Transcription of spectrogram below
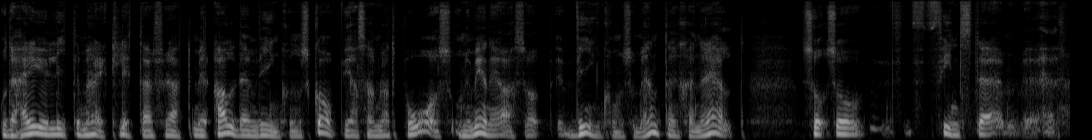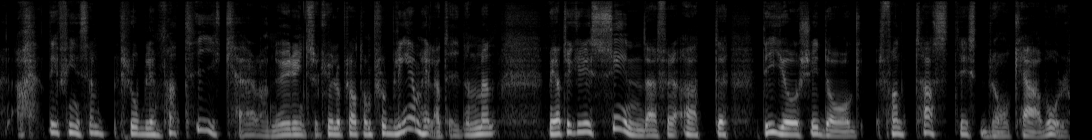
Och Det här är ju lite märkligt därför att med all den vinkunskap vi har samlat på oss och nu menar jag alltså vinkonsumenten generellt så, så finns det, äh, det finns en problematik här. Va? Nu är det inte så kul att prata om problem hela tiden men, men jag tycker det är synd därför att eh, det görs idag fantastiskt bra kavor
